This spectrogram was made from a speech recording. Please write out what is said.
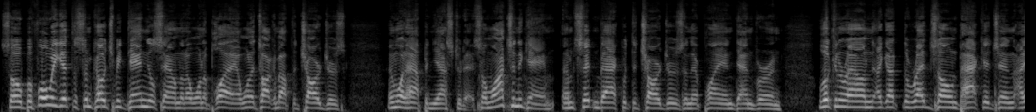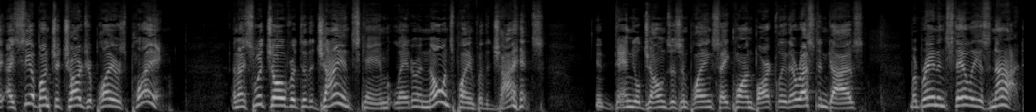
So before we get to some Coach McDaniel sound that I want to play, I want to talk about the Chargers and what happened yesterday. So I'm watching the game. I'm sitting back with the Chargers and they're playing Denver and looking around. I got the red zone package and I, I see a bunch of Charger players playing. And I switch over to the Giants game later and no one's playing for the Giants. Daniel Jones isn't playing, Saquon Barkley, they're resting guys, but Brandon Staley is not.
